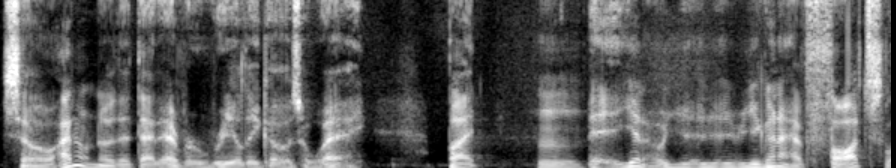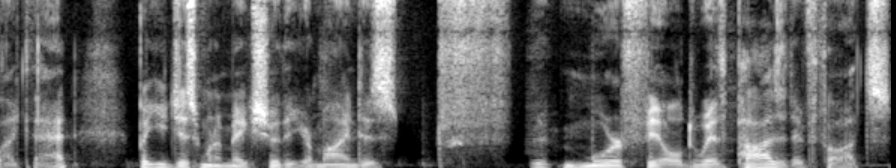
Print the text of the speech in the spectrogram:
So I don't know that that ever really goes away, but hmm. Eh, you know you're going to have thoughts like that, but you just want to make sure that your mind is f- more filled with positive thoughts.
